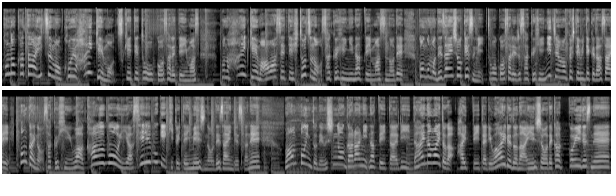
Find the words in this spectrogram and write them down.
この方いつもこういう背景もつけて投稿されています。この背景も合わせて一つの作品になっていますので今後もデザインショーケースに投稿される作品に注目してみてください。今回の作品はカウボーイや西部劇といったイメージのデザインですかね。ワンポイントで牛の柄になっていたりダイナマイトが入っていたりワイルドな印象でかっこいいですね。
